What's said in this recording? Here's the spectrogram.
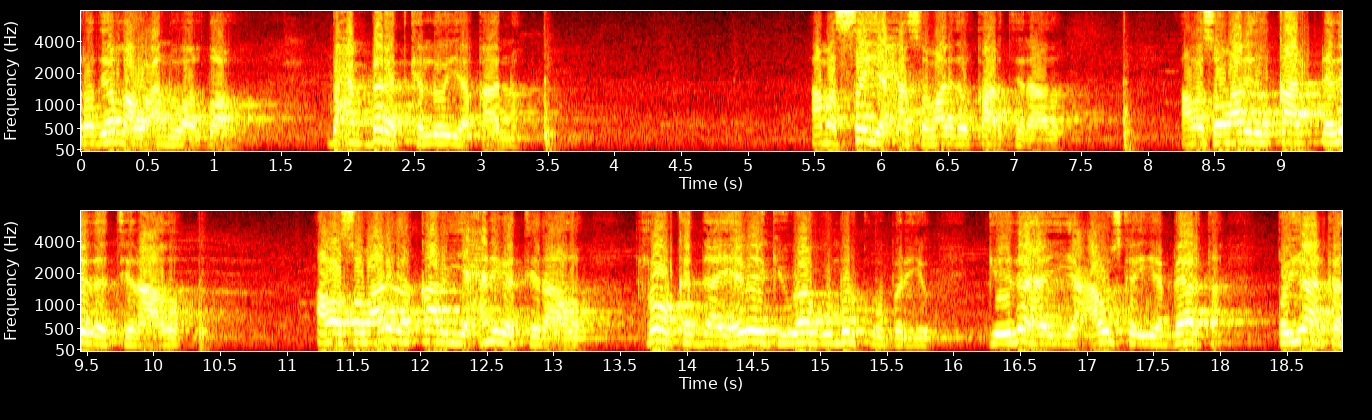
radia allahu canhu ardaahu. Baxan beredka loo yaqaano ama sayaxa soomaalidu qaar tiraahdo ama soomaalidu qaar dhadada tiraahdo ama soomaalida qaar yaxniga tiraahdo roobka da'ay habeenkii waagu markuu baryo geedaha iyo cawska iyo beerta qoyaanka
